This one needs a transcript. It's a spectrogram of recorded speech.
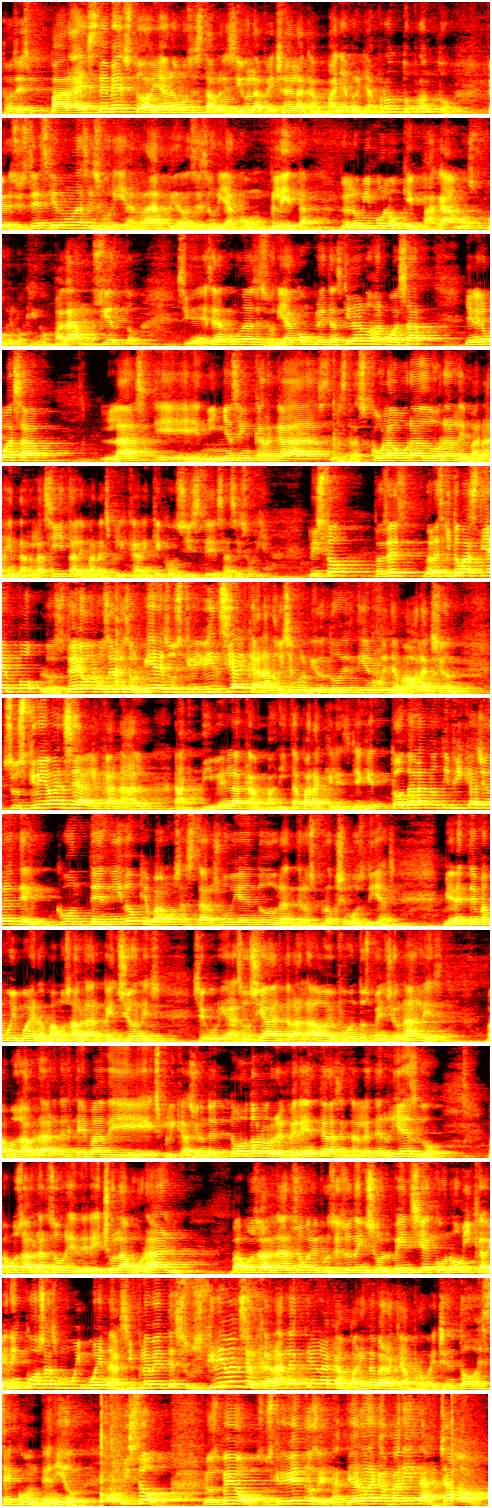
Entonces, para este mes todavía no hemos establecido la fecha de la campaña, pero ya pronto, pronto. Pero si ustedes quieren una asesoría rápida, una asesoría completa, no es lo mismo lo que pagamos por lo que no pagamos, ¿cierto? Si desean una asesoría completa, escríbanos al WhatsApp. Y en el WhatsApp, las eh, niñas encargadas, nuestras colaboradoras, les van a agendar la cita, les van a explicar en qué consiste esa asesoría. ¿Listo? Entonces, no les quito más tiempo, los dejo, no se les olvide suscribirse al canal. Hoy se me olvidó todo el tiempo el llamado a la acción. Suscríbanse al canal, activen la campanita para que les llegue todas las notificaciones del contenido que vamos a estar subiendo durante los próximos días. Vienen temas muy buenos, vamos a hablar pensiones, seguridad social, traslado de fondos pensionales, vamos a hablar del tema de explicación de todo lo referente a las centrales de riesgo, vamos a hablar sobre derecho laboral, Vamos a hablar sobre procesos de insolvencia económica. Vienen cosas muy buenas. Simplemente suscríbanse al canal y activen la campanita para que aprovechen todo este contenido. ¿Listo? Los veo suscribiéndose, activando la campanita. Chao.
